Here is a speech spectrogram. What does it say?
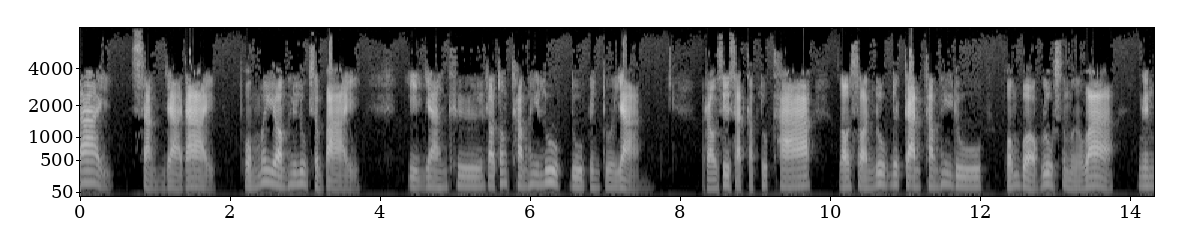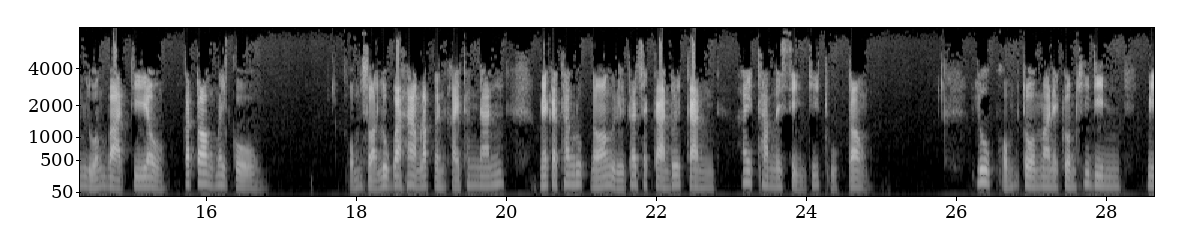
ได้ สั่งยาได้ ผมไม่ยอมให้ลูกสบาย อีกอย่างคือเราต้องทำให้ลูกดูเป็นตัวอย่าง เราซื่อสัตย์กับลูกค้า เราสอนลูกด้วยการทำให้ดู ผมบอกลูกเสมอว่า เงินหลวงบาทเดียวก็ต้องไม่โกง ผมสอนลูกว่าห้ามรับเงินใครทั้งนั้น แม้กระทั่งลูกน้องหรือข้าราชการด้วยกันให้ทำในสิ่งที่ถูกต้อง ลูกผมโตมาในกรมที่ดินมี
